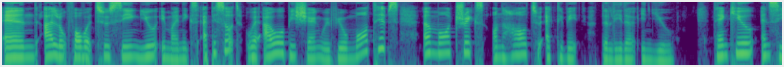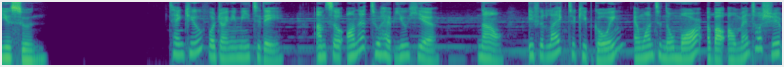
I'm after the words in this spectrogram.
And I look forward to seeing you in my next episode where I will be sharing with you more tips and more tricks on how to activate the leader in you. Thank you and see you soon. Thank you for joining me today. I'm so honored to have you here. Now, if you'd like to keep going and want to know more about our mentorship,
